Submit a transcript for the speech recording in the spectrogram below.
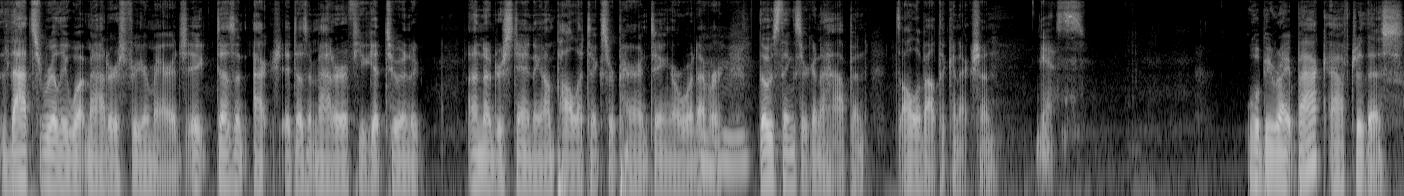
That's really what matters for your marriage. It doesn't act, it doesn't matter if you get to an, an understanding on politics or parenting or whatever. Those things are going to happen. It's all about the connection. Yes. we'll be right back after this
